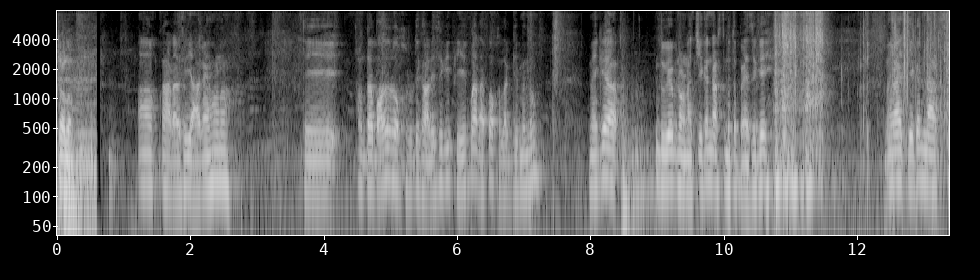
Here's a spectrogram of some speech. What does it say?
ਚਲੋ। ਆ ਘਰ ਅਸੀਂ ਆ ਗਏ ਹੁਣ। ਤੇ ਹੁਣ ਤਾਂ ਬਾਹਰੋਂ ਰੋਟੀ ਖਾ ਲਈ ਸੀਗੀ, ਫੇਰ ਭਾਰਾ ਭੁੱਖ ਲੱਗੀ ਮੈਨੂੰ। ਮੈਂ ਕਿਹਾ ਦੂਏ ਬਣਾਉਣਾ ਚਿਕਨ ਨਟਸ ਮੇਰੇ ਤੋਂ ਪੈ ਸੀਗੇ। ਮੈਂ ਚਿਕਨ ਨਟਸ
